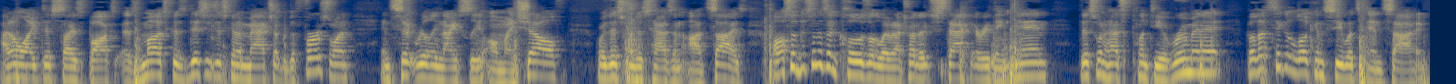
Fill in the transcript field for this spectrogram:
I don't like this size box as much because this is just going to match up with the first one and sit really nicely on my shelf where this one just has an odd size. Also, this one doesn't close all the way. When I try to stack everything in, this one has plenty of room in it. But let's take a look and see what's inside.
